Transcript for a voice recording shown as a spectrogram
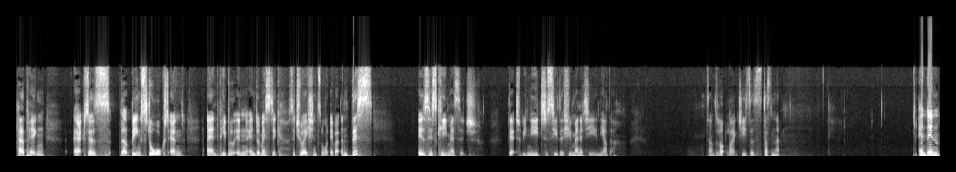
helping actors that are being stalked and and people in, in domestic situations or whatever. And this is his key message that we need to see the humanity in the other. Sounds a lot like Jesus, doesn't it? And then,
